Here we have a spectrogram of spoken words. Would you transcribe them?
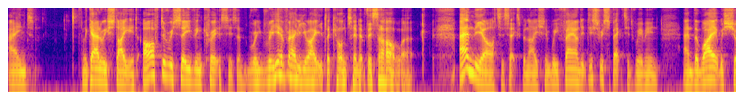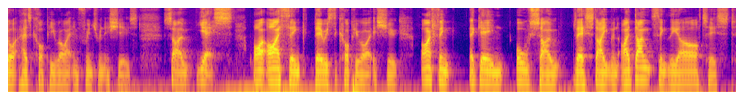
and. The gallery stated, after receiving criticism, we re-evaluated the content of this artwork and the artist's explanation. We found it disrespected women, and the way it was shot has copyright infringement issues. So yes, I, I think there is the copyright issue. I think again also their statement. I don't think the artist,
